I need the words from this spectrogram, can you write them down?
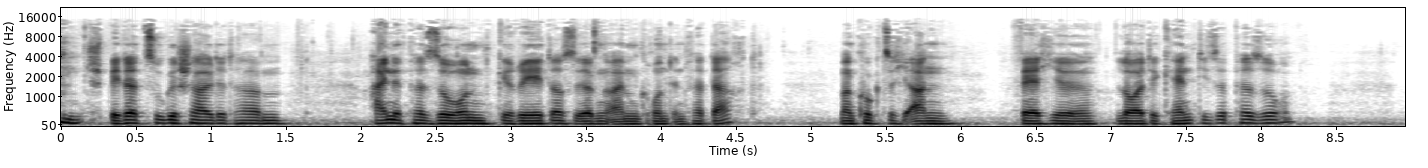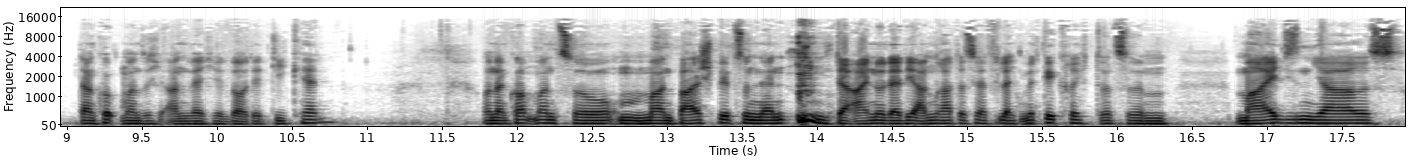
später zugeschaltet haben. Eine Person gerät aus irgendeinem Grund in Verdacht. Man guckt sich an, welche Leute kennt diese Person. Dann guckt man sich an, welche Leute die kennen. Und dann kommt man zu, um mal ein Beispiel zu nennen, der eine oder die andere hat es ja vielleicht mitgekriegt, dass im Mai diesen Jahres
